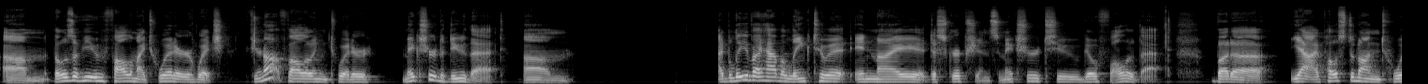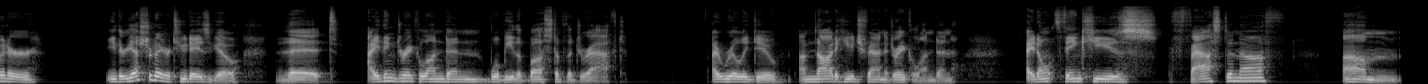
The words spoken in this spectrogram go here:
Um, those of you who follow my Twitter, which if you're not following Twitter, make sure to do that. Um, I believe I have a link to it in my description, so make sure to go follow that. But uh, yeah, I posted on Twitter either yesterday or two days ago that I think Drake London will be the bust of the draft. I really do. I'm not a huge fan of Drake London. I don't think he's fast enough. Um,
